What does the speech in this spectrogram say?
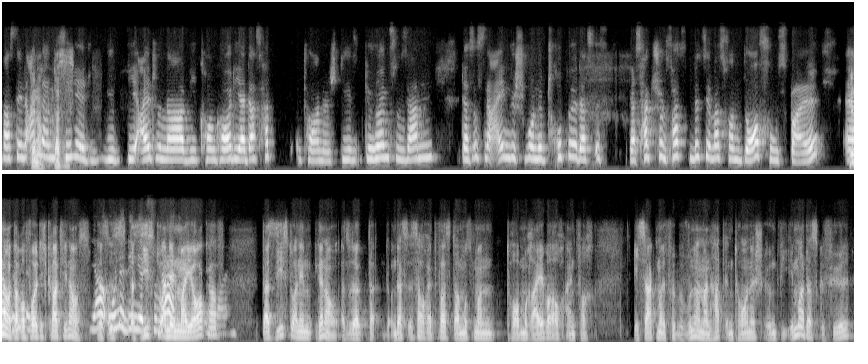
Was den genau, anderen fehlt, wie, wie Altona, wie Concordia, das hat Tornisch. Die gehören zusammen. Das ist eine eingeschworene Truppe. Das ist das hat schon fast ein bisschen was von Dorffußball. Äh, genau, äh, darauf wollte ich gerade hinaus. Ja, das, ohne ist, das siehst du an den Mallorca, das siehst du an den, genau, also da, da, und das ist auch etwas, da muss man Torben Reiber auch einfach, ich sag mal, für bewundern. Man hat in Tornisch irgendwie immer das Gefühl,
